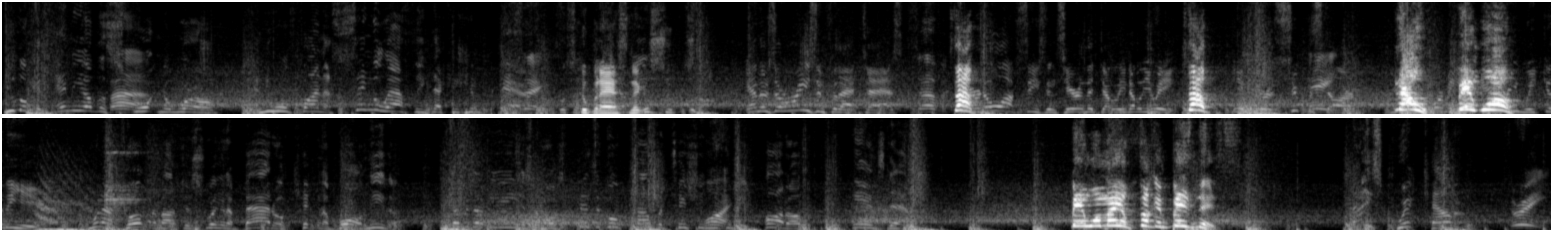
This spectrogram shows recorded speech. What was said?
You look at any other sport in the world, and you won't find a single athlete that can compare with Stupid ass WWE nigga. superstar. And there's a reason for that, Taz. Stop. There are no off seasons here in the WWE. Stop. If you're a superstar, No. you're performing Ben Wall. week of the year. We're not talking about just swinging a bat or kicking a ball, neither. The WWE is the most physical competition you can be part of, hands down. Ben, what mind your fucking business? Nice quick counter. three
